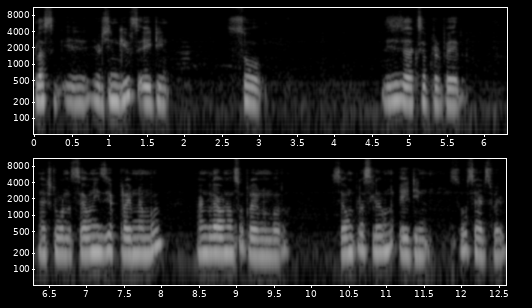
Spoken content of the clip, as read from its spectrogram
plus uh, addition gives 18 so this is accepted pair. Next one 7 is a prime number and 11 also prime number. 7 plus 11 18 so satisfied.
